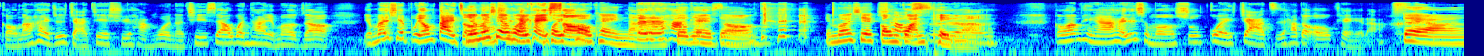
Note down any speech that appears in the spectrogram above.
工，然后他也就是假借嘘寒问了，其实是要问他有没有知道有没有一些不用带走的东西，有没有一些回可以收回扣可以拿，对对，他可以收，对对对有没有一些公关品啊？公关品啊，还是什么书柜架子，它都 OK 啦。对啊，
